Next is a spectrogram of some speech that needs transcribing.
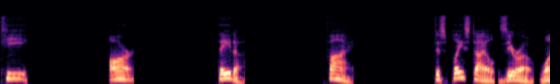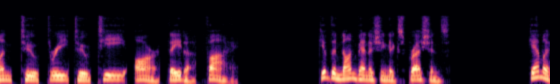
T R theta phi. Display style 0 1 2 3 2 T R theta phi. Give the non-vanishing expressions gamma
